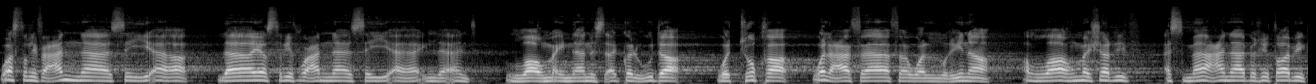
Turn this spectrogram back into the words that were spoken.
واصرف عنا سيئها لا يصرف عنا سيئها إلا أنت. اللهم إنا نسألك الهدى والتقى والعفاف والغنى. اللهم شرف أسماعنا بخطابك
